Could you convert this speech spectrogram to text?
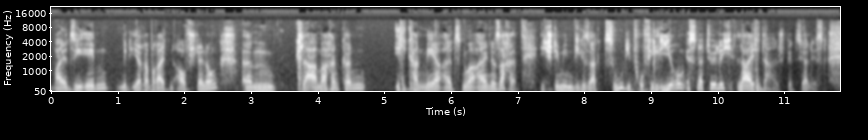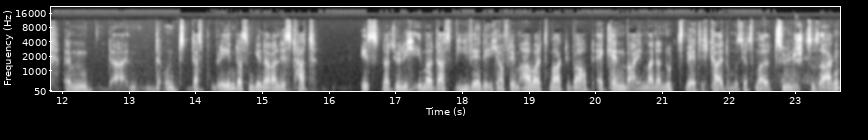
weil sie eben mit ihrer breiten Aufstellung ähm, klar machen können, ich kann mehr als nur eine Sache. Ich stimme Ihnen, wie gesagt, zu. Die Profilierung ist natürlich leichter als Spezialist. Ähm, und das Problem, das ein Generalist hat, ist natürlich immer das, wie werde ich auf dem Arbeitsmarkt überhaupt erkennbar in meiner Nutzwertigkeit, um es jetzt mal zynisch zu sagen.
